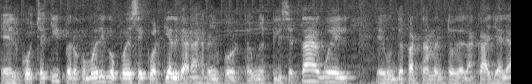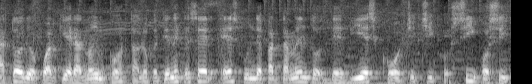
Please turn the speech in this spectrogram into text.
el coche aquí, pero como digo, puede ser cualquier garaje, no importa. Un Eclipse Tagwell, en un departamento de la calle aleatorio, cualquiera, no importa. Lo que tiene que ser es un departamento de 10 coches, chicos, sí o sí.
